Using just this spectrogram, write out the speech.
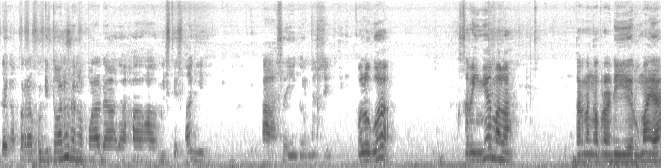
Udah nggak pernah begituan udah nggak pernah ada, ada hal-hal mistis lagi. Asli itu. Itu sih. Kalau gua seringnya malah karena nggak pernah di rumah ya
